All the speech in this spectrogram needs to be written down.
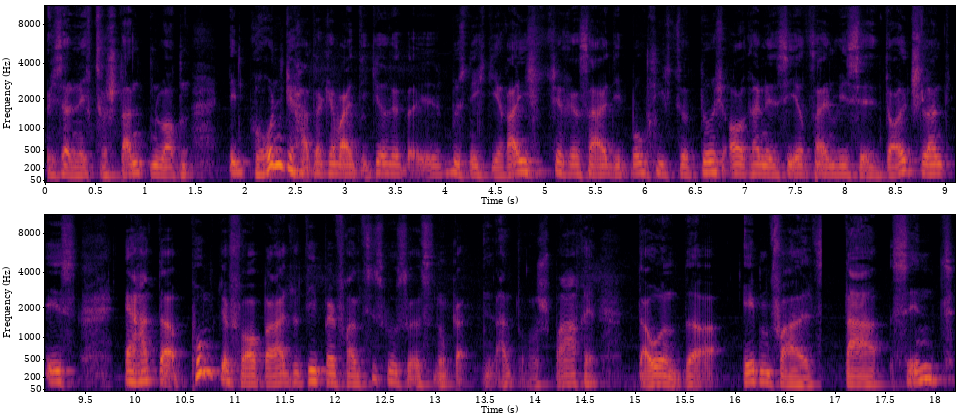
ist ja nicht verstanden worden. Im Grunde hat er gemeint, die Kirche muss nicht die Reichskirche sein, die muss nicht so durchorganisiert sein, wie sie in Deutschland ist. Er hat da Punkte vorbereitet, die bei Franziskus in anderer Sprache dauernd ebenfalls da sind.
